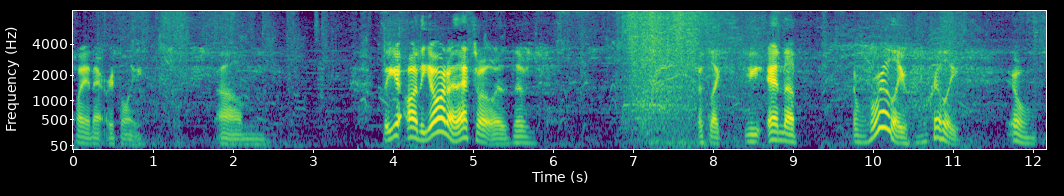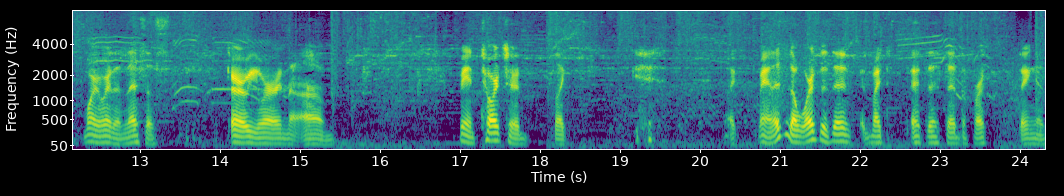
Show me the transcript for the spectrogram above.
Playing that recently. Um. The oh the order that's what it was. It was. It's like you end up really, really, you know, more aware than this is, or we were in the, um, being tortured, like, like, man, this is the worst this is, my, I just said the first thing is,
